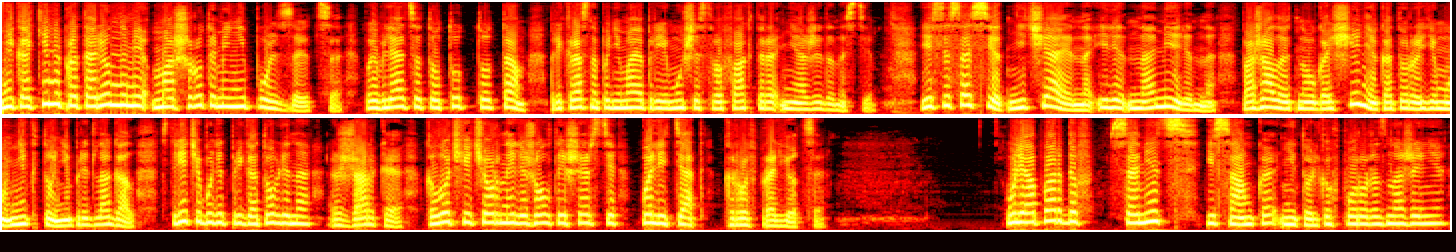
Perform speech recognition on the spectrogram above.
Никакими протаренными маршрутами не пользуются, появляются то тут, то там, прекрасно понимая преимущество фактора неожиданности. Если сосед нечаянно или намеренно пожалует на угощение, которое ему никто не предлагал, встреча будет приготовлена жаркая, клочья черной или желтой шерсти полетят, кровь прольется. У леопардов Самец и самка не только в пору размножения,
